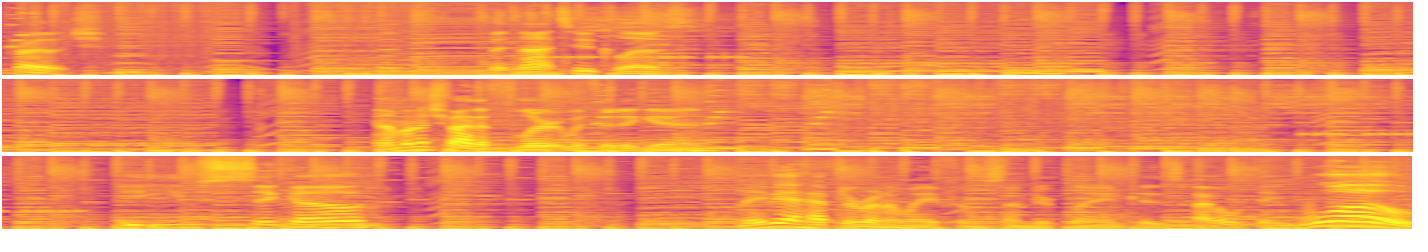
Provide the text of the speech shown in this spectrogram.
Approach. But not too close. I'm gonna try to flirt with it again. Sicko. Maybe I have to run away from Tsunderplane, because I don't think- Whoa!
